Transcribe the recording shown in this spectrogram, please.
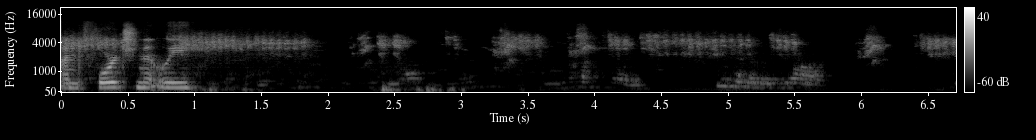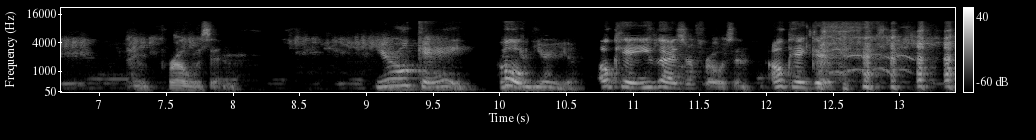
unfortunately. I'm frozen. You're okay. We Oh, can hear you. okay, you guys are frozen. Okay, good.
